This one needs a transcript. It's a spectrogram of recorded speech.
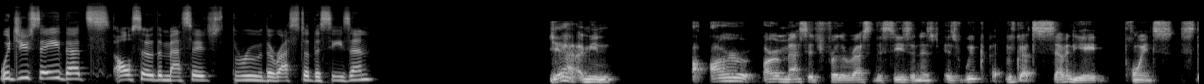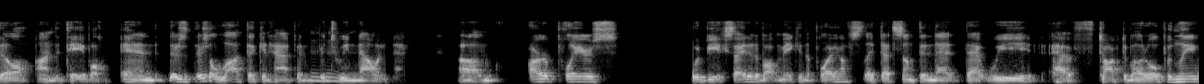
Would you say that's also the message through the rest of the season? Yeah, I mean, our our message for the rest of the season is is we've we've got 78 points still on the table, and there's there's a lot that can happen mm-hmm. between now and then. Um, our players would be excited about making the playoffs. Like that's something that that we have talked about openly.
